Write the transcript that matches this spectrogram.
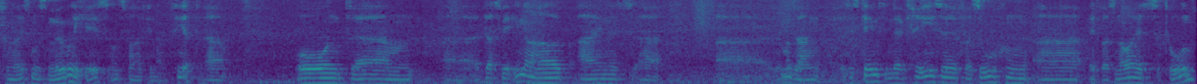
Journalismus möglich ist, und zwar finanziert. Äh, und ähm, äh, dass wir innerhalb eines, äh, äh, man sagen, Systems in der Krise versuchen, etwas Neues zu tun.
